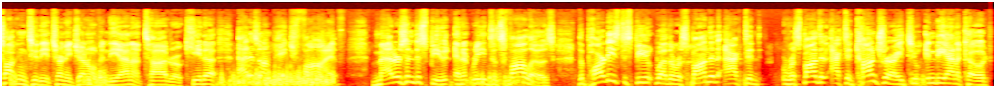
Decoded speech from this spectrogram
talking to the Attorney General of Indiana, Todd Rokita. That is on page five, matters in dispute, and it reads as follows The parties dispute whether respondent acted respondent acted contrary to Indiana code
